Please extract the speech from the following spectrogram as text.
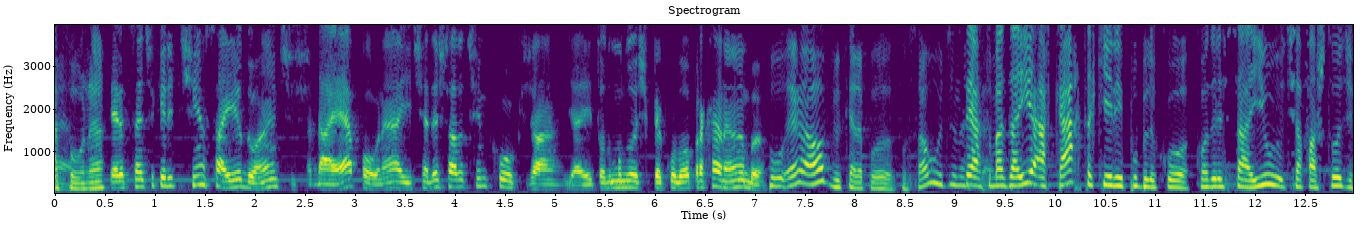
Apple, né? Interessante é que ele tinha saído antes da Apple, né? E tinha deixado o Tim Cook já. E aí todo mundo especulou pra caramba. Pô, É óbvio que era por, por saúde, né? Certo, cara? mas aí a carta que ele publicou quando ele saiu, se afastou de,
